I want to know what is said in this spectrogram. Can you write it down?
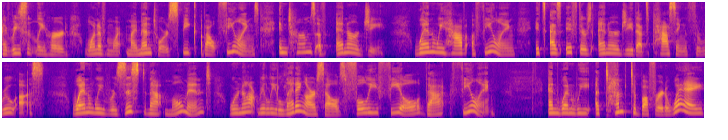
I recently heard one of my mentors speak about feelings in terms of energy. When we have a feeling, it's as if there's energy that's passing through us when we resist that moment, we're not really letting ourselves fully feel that feeling. And when we attempt to buffer it away,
